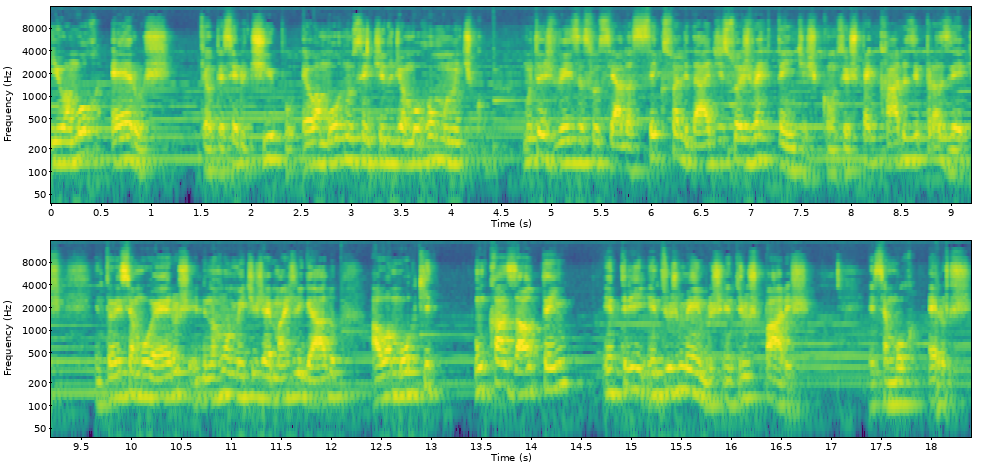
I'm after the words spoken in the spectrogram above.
E o amor eros, que é o terceiro tipo, é o amor no sentido de amor romântico, muitas vezes associado à sexualidade e suas vertentes, com seus pecados e prazeres. Então esse amor eros, ele normalmente já é mais ligado ao amor que um casal tem entre, entre os membros, entre os pares esse amor eros.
